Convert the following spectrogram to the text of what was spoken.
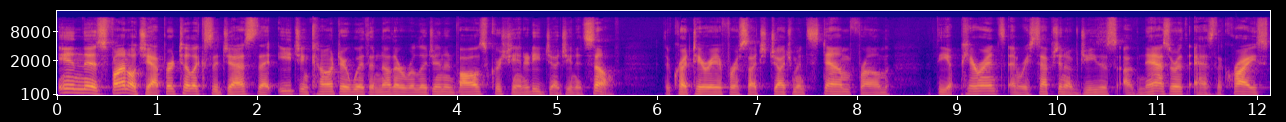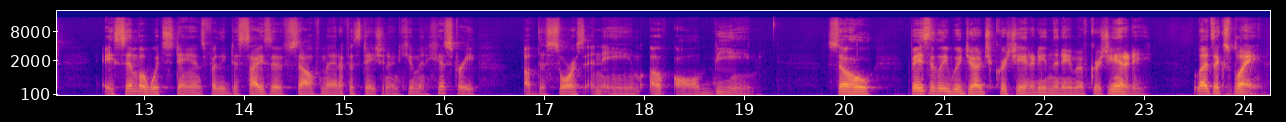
In this final chapter, Tillich suggests that each encounter with another religion involves Christianity judging itself. The criteria for such judgment stem from the appearance and reception of Jesus of Nazareth as the Christ, a symbol which stands for the decisive self manifestation in human history of the source and aim of all being. So basically, we judge Christianity in the name of Christianity. Let's explain.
